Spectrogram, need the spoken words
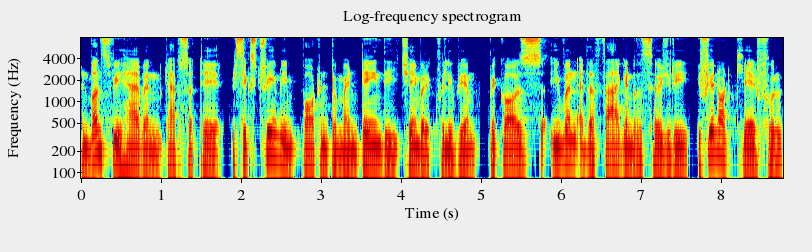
And once we have an capsular tear, it's extremely important to maintain the chamber equilibrium because even at the fag end of the surgery, if you're not careful,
